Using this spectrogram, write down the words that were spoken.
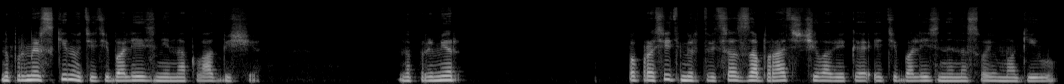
Например, скинуть эти болезни на кладбище. Например, попросить мертвеца забрать с человека эти болезни на свою могилу.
